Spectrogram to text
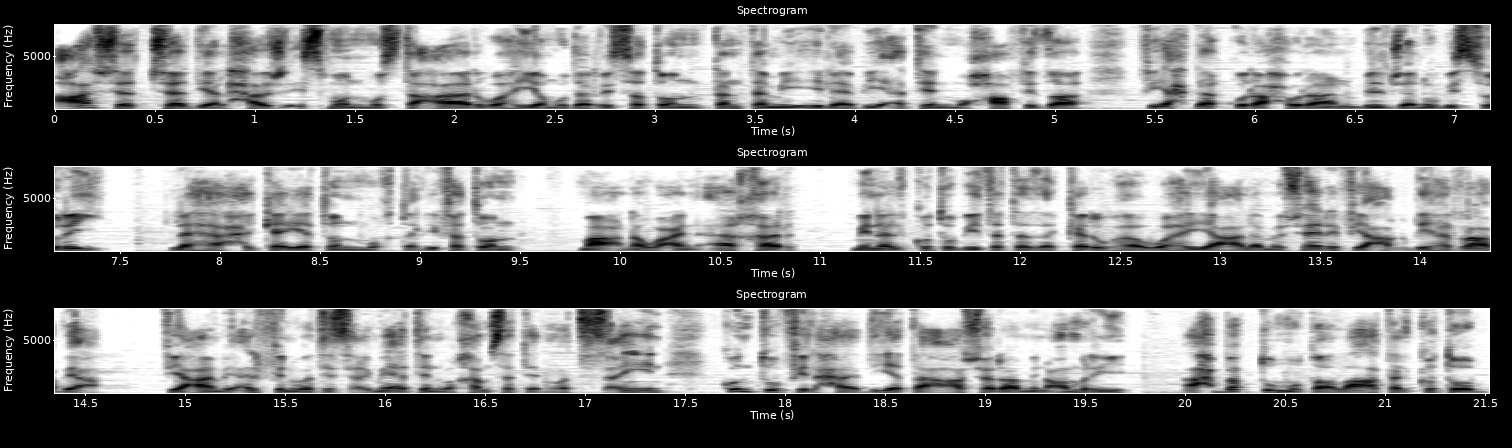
عاشت شادية الحاج اسم مستعار وهي مدرسة تنتمي إلى بيئة محافظة في إحدى قرى حوران بالجنوب السوري. لها حكاية مختلفة مع نوع آخر من الكتب تتذكرها وهي على مشارف عقدها الرابع. في عام 1995 كنت في الحادية عشر من عمري. أحببت مطالعة الكتب.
